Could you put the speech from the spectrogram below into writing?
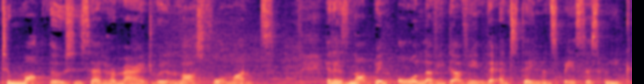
to mock those who said her marriage wouldn't last four months. It has not been all lovey dovey in the entertainment space this week.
